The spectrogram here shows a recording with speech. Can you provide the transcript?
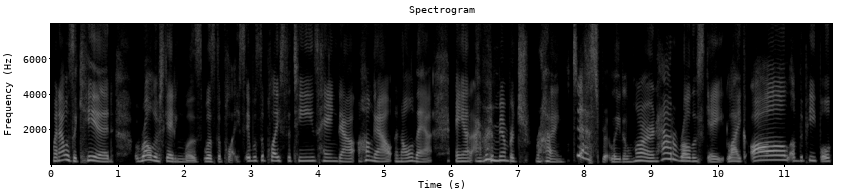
When I was a kid, roller skating was was the place. It was the place the teens hanged out, hung out, and all of that. And I remember trying desperately to learn how to roller skate, like all of the people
